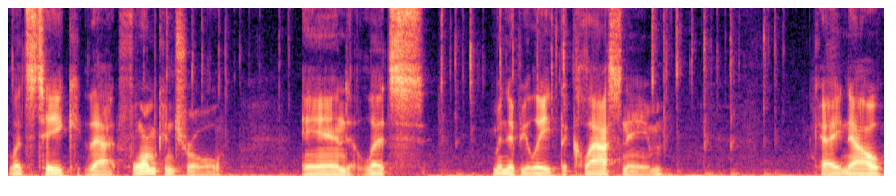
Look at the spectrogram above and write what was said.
let's take that form control and let's manipulate the class name. Okay, now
